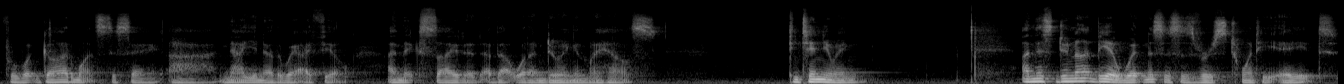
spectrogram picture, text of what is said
for what God wants to say. Ah, now you know the way I feel. I'm excited about what I'm doing in my house. Continuing, on this, do not be a witness. This is verse 28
